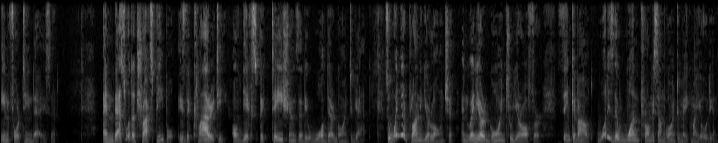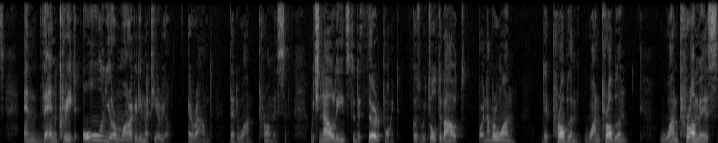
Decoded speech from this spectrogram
in 14 days. And that's what attracts people is the clarity of the expectations that they, what they're going to get. So when you're planning your launch and when you're going through your offer, think about what is the one promise I'm going to make my audience and then create all your marketing material around that one promise. Which now leads to the third point because we talked about point number 1, the problem, one problem, one promise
